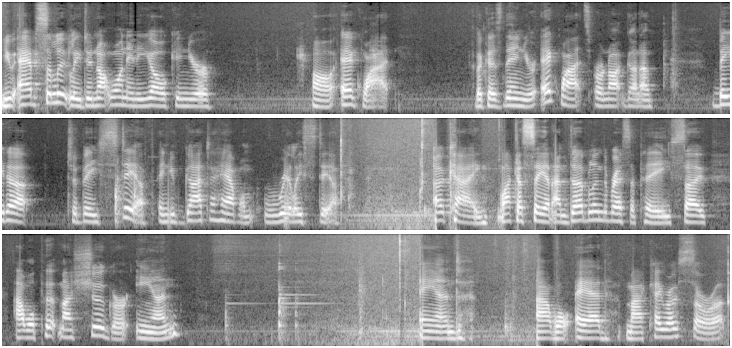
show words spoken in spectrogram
You absolutely do not want any yolk in your uh, egg white because then your egg whites are not going to beat up to be stiff and you've got to have them really stiff. Okay, like I said, I'm doubling the recipe so I will put my sugar in and I will add my Karo syrup.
